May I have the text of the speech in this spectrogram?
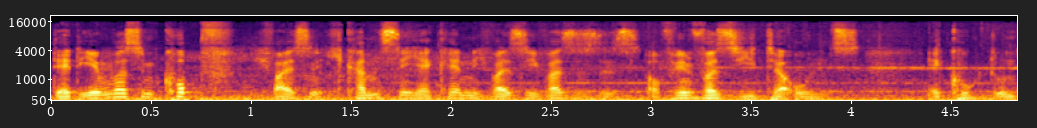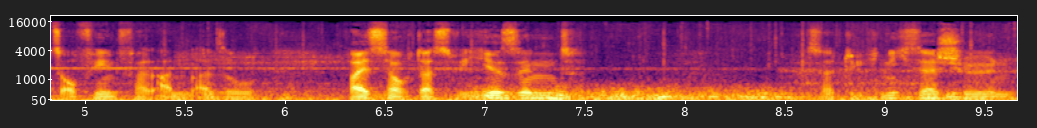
Der hat irgendwas im Kopf. Ich weiß nicht, ich kann es nicht erkennen. Ich weiß nicht, was es ist. Auf jeden Fall sieht er uns. Er guckt uns auf jeden Fall an. Also weiß auch, dass wir hier sind. Das ist natürlich nicht sehr schön.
